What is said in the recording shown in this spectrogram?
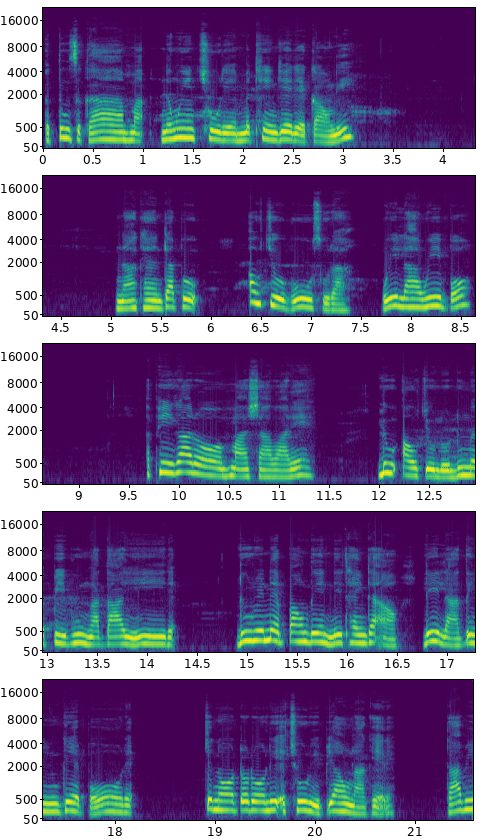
ဘသူစကားမှနဝင်းချိုတယ်မထင်ခဲ့တဲ့ကောင်လေနာခံတတ်ဖို့အောက်ကျဖို့ဆိုတာဝေလာဝေးပေါ့အဖေကတော့မှားရှာပါတယ်လူအောက်ကျလို့လူမปีဘူးငါသားရေးတဲ့လူတွေနဲ့ပေါင်းသင်းနေထိုင်တတ်အောင် လေ့လာသင်ယူခဲ့ပေါ့တဲ့ကျွန်တော်တော်တော်လေးအချိုးတွေပြောင်းလာခဲ့တယ်ဒါပေ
